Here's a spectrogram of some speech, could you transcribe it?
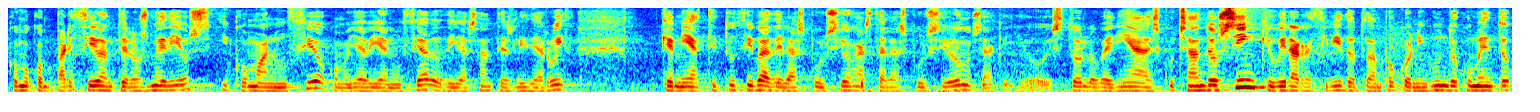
como compareció ante los medios y como anunció, como ya había anunciado días antes Lidia Ruiz, que mi actitud iba de la expulsión hasta la expulsión, o sea que yo esto lo venía escuchando sin que hubiera recibido tampoco ningún documento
